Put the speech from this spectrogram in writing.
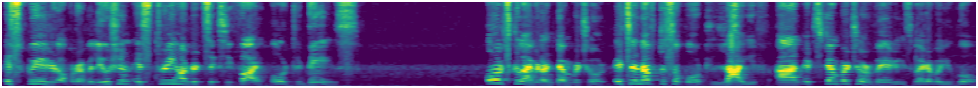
Its period of revolution is 365 Earth days. Earth's climate and temperature. It's enough to support life and its temperature varies wherever you go.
